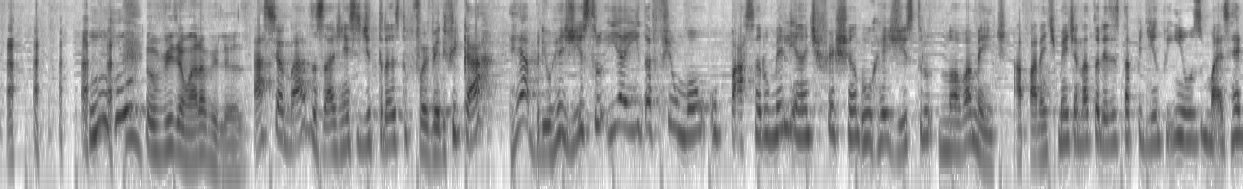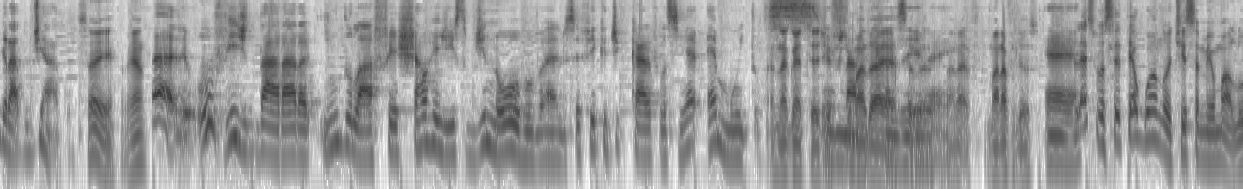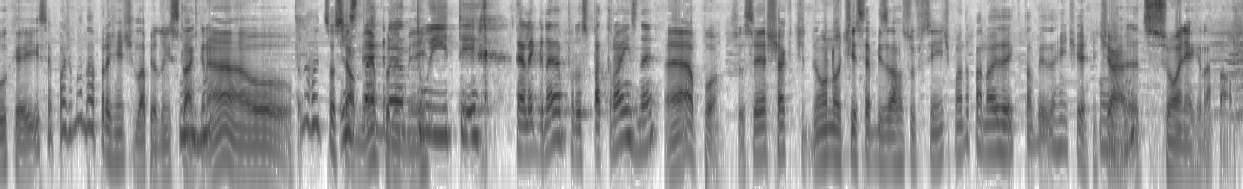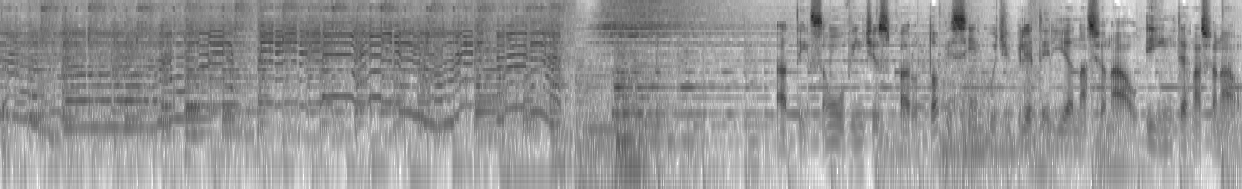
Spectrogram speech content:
Uhum. o vídeo é maravilhoso. Acionados, a agência de trânsito foi verificar, reabriu o registro e ainda filmou o pássaro meliante fechando o registro novamente. Aparentemente, a natureza está pedindo em uso mais regrado de água. Isso aí, tá vendo? É, o vídeo da Arara indo lá fechar o registro de novo, velho, você fica de cara e fala assim: é, é muito. Eu não aguentei, eu tive que mandar fazer, essa, velho. Maravilhoso. É. Aliás, se você tem alguma notícia meio maluca aí, você pode mandar pra gente lá pelo Instagram uhum. ou pela rede social Instagram, mesmo, por Twitter, Telegram, pros os patrões, né? É, pô. Se você achar que uma notícia é bizarra o suficiente, manda pra nós aí que talvez a gente, a gente uhum. adicione aqui na pauta. Atenção ouvintes para o top 5 de bilheteria nacional e internacional.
